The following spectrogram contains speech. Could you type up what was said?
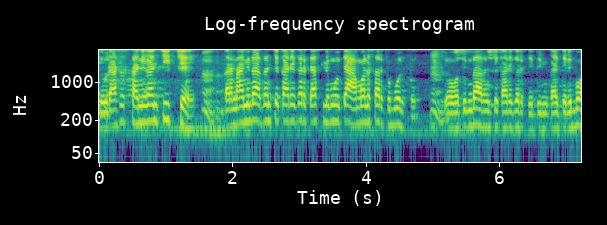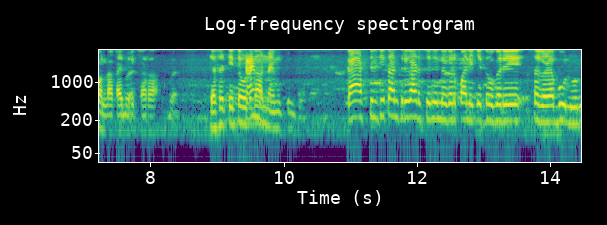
एवढं असं स्थानिकांची इच्छा आहे. हां, हां. कारण आम्ही दादांचे कार्यकर्ते असल्यामुळे ते आम्हाला सारखं बोलतात. हम्म. की बाबा तुम्ही दादांचे कार्यकर्ते तुम्ही काहीतरी बोला काहीतरी करा. बर. त्यासाठी काय तेवढं म्हणणं दादा- आहे मग तुमचं? काय असतील ती तांत्रिक अडचणी नगरपालिकेत वगैरे सगळ्या बोलून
